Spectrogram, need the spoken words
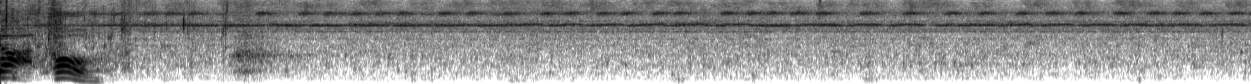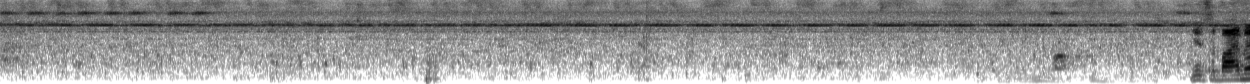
ยอด โอ้เย็นสบายไหม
